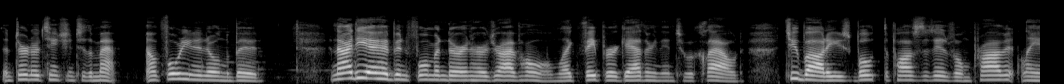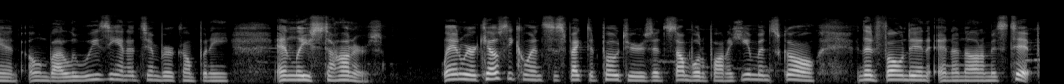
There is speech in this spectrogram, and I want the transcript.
then turned her attention to the map, I'm unfolding it on the bed. An idea had been forming during her drive home, like vapor gathering into a cloud. Two bodies, both deposited on private land owned by Louisiana Timber Company and leased to hunters. Land where Kelsey Quinn's suspected poachers had stumbled upon a human skull and then phoned in an anonymous tip.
